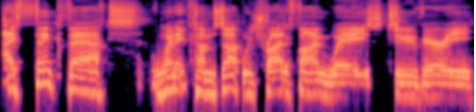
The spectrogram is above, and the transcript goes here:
I think that when it comes up, we try to find ways to very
